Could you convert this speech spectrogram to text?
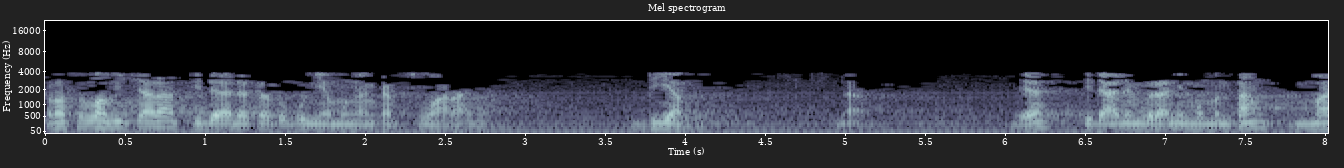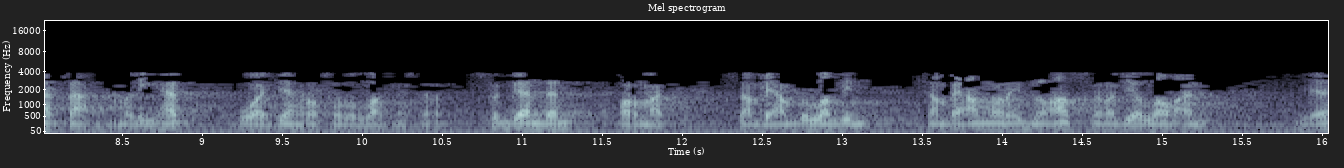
Rasulullah bicara, tidak ada satupun yang mengangkat suaranya. Diam. Nah, ya, tidak ada yang berani mementang mata melihat wajah Rasulullah SAW. Segan dan hormat. Sampai Abdullah bin, sampai Amr ibn As radhiyallahu an, ya,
